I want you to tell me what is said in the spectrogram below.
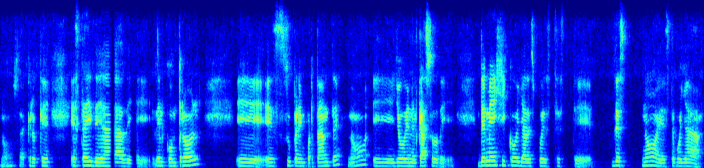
¿no? O sea, creo que esta idea del control eh, es súper importante, ¿no? Eh, yo en el caso de, México, ya después, este, ¿no? Este, voy a,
